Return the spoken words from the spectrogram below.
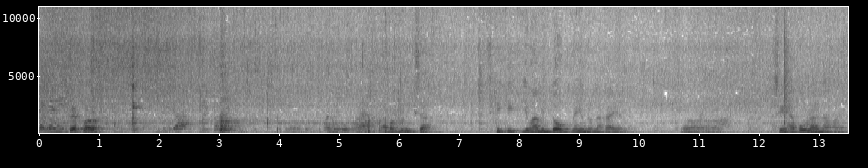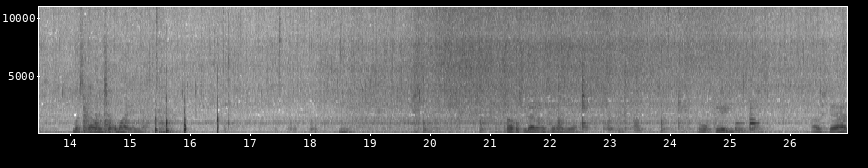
Isa yan eh. Pepper. Habang ginigisa. Si Kiki, yung aming dog na yun, no, nakain. Uh, kasi hapunan, Mas daw siya kumain. Hmm. Tapos ilalakas siya mamaya. Okay. Ayos na yan.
